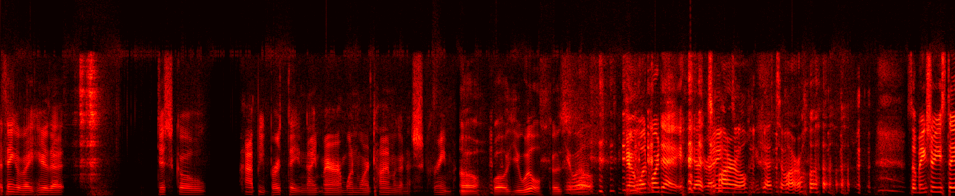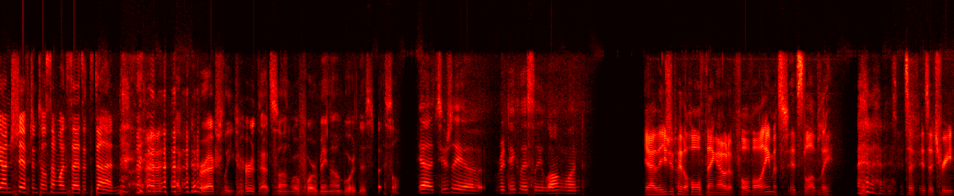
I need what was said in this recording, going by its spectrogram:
I think if I hear that disco happy birthday nightmare one more time, I'm going to scream. Oh, well, you will, because You will. You got one more day. You got right? tomorrow. You got tomorrow. So make sure you stay on shift until someone says it's done. Uh, I've never actually heard that song before being on board this vessel. yeah, it's usually a ridiculously long one. Yeah, they usually play the whole thing out at full volume. It's it's lovely. It's a it's a treat.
